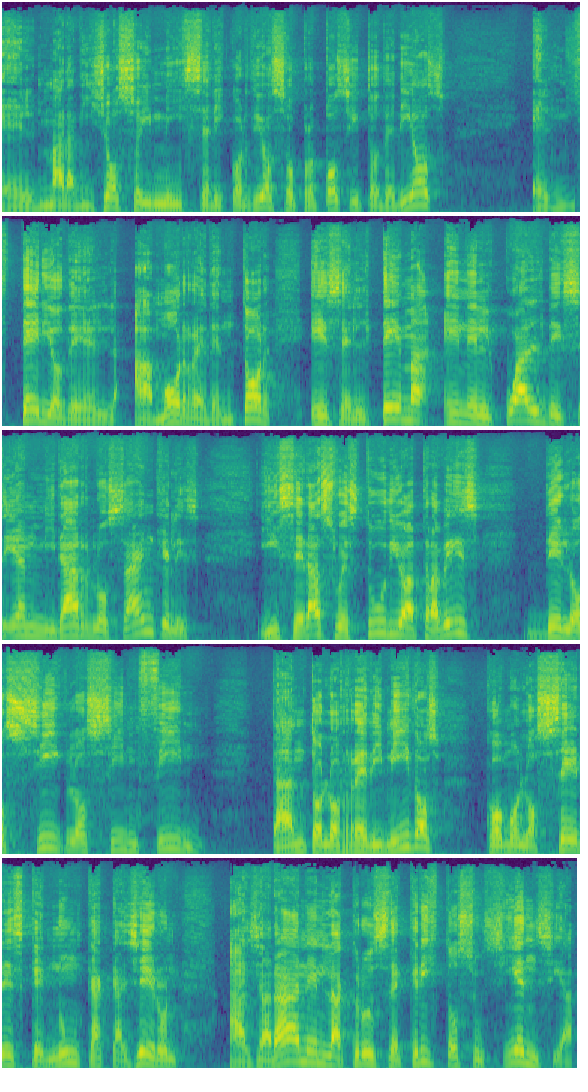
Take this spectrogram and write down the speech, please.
el maravilloso y misericordioso propósito de Dios, el misterio del amor redentor, es el tema en el cual desean mirar los ángeles y será su estudio a través de los siglos sin fin. Tanto los redimidos como los seres que nunca cayeron hallarán en la cruz de Cristo su ciencia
